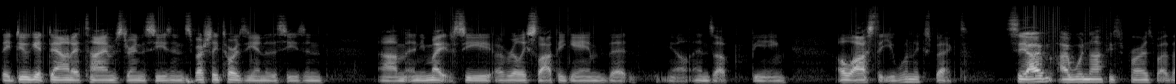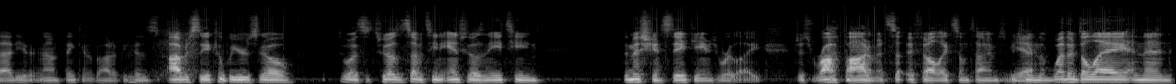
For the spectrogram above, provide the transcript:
they do get down at times during the season, especially towards the end of the season, um, and you might see a really sloppy game that you know ends up being a loss that you wouldn't expect. See, I I would not be surprised by that either. Now I'm thinking about it because obviously a couple years ago, it was 2017 and 2018, the Michigan State games were like just rock bottom. It, it felt like sometimes between Yeah. the weather delay and then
